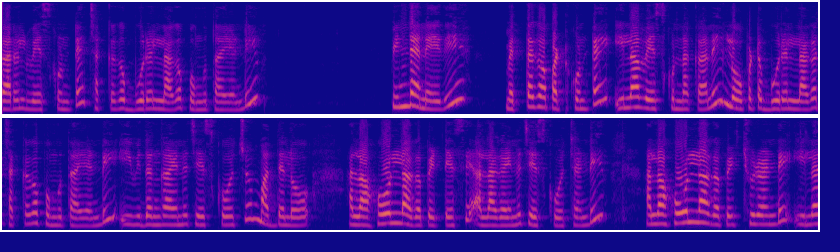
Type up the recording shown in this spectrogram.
గారెలు వేసుకుంటే చక్కగా బూరెల్లాగా పొంగుతాయండి. పిండి అనేది మెత్తగా పట్టుకుంటే ఇలా వేసుకున్నా కానీ లోపల బూరెల్లాగా చక్కగా పొంగుతాయండి. ఈ విధంగా అయినా చేసుకోవచ్చు. మధ్యలో అలా హోల్ లాగా పెట్టేసి అలాగైనా చేసుకోవచ్చండి. అలా హోల్ లాగా పెట్టి చూడండి ఇలా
